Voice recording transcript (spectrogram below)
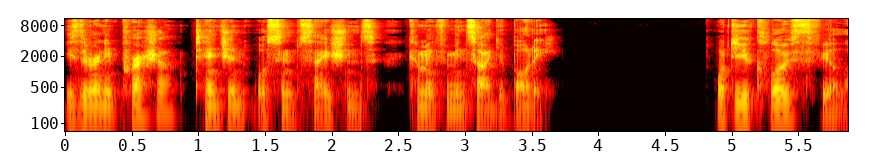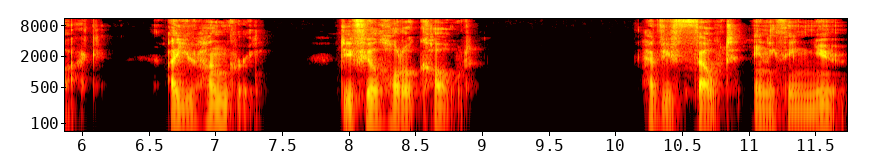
Is there any pressure, tension, or sensations coming from inside your body? What do your clothes feel like? Are you hungry? Do you feel hot or cold? Have you felt anything new?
